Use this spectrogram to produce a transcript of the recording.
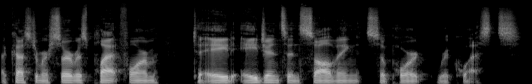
a customer service platform to aid agents in solving support requests.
